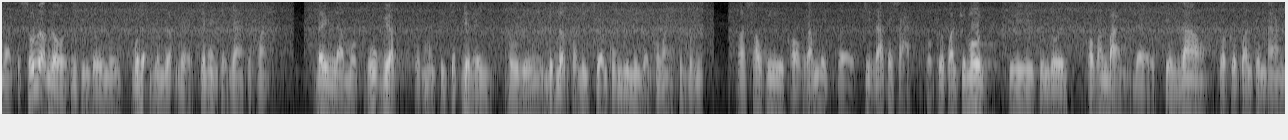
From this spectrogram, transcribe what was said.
là cái số lượng rồi thì chúng tôi mới phối hợp lực lượng để tiến hành kiểm tra kiểm soát. Đây là một vụ việc cũng mang tính chất điển hình đối với lực lượng quản lý trường cũng như lực lượng công an tỉnh Bắc Ninh và sau khi có giám định về trị giá tài sản của cơ quan chuyên môn, thì chúng tôi có văn bản để chuyển giao cho cơ quan công an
